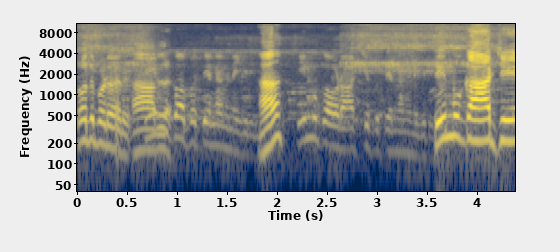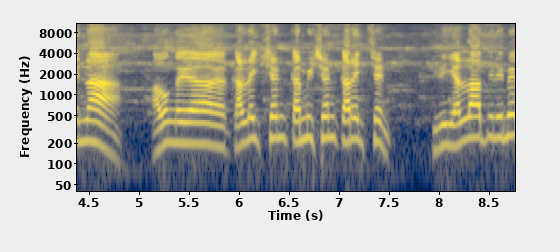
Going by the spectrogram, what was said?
தோத்து போயிடுவாரு. ஆ, அது திமுக பத்தி என்ன நினைக்கிறீங்க? ஆ? திமுகவோட ஆட்சி பத்தி என்ன நினைக்கிறீங்க? திமுக ஆட்சின்னா அவங்க கலெக்ஷன் கமிஷன் கரெக்ஷன் இது எல்லாத்துலேயுமே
